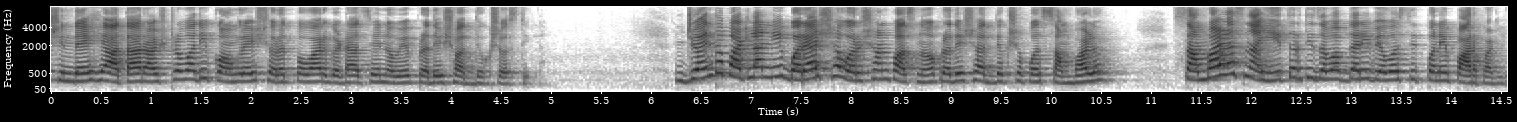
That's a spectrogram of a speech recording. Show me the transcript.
शिंदे हे आता राष्ट्रवादी काँग्रेस शरद पवार गटाचे नवे प्रदेशाध्यक्ष असतील. जयंत पाटलांनी बऱ्याचशा वर्षांपासनं प्रदेशाध्यक्षपद सांभाळलं. सांभाळलंच नाही तर ती जबाबदारी व्यवस्थितपणे पार पाडली.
